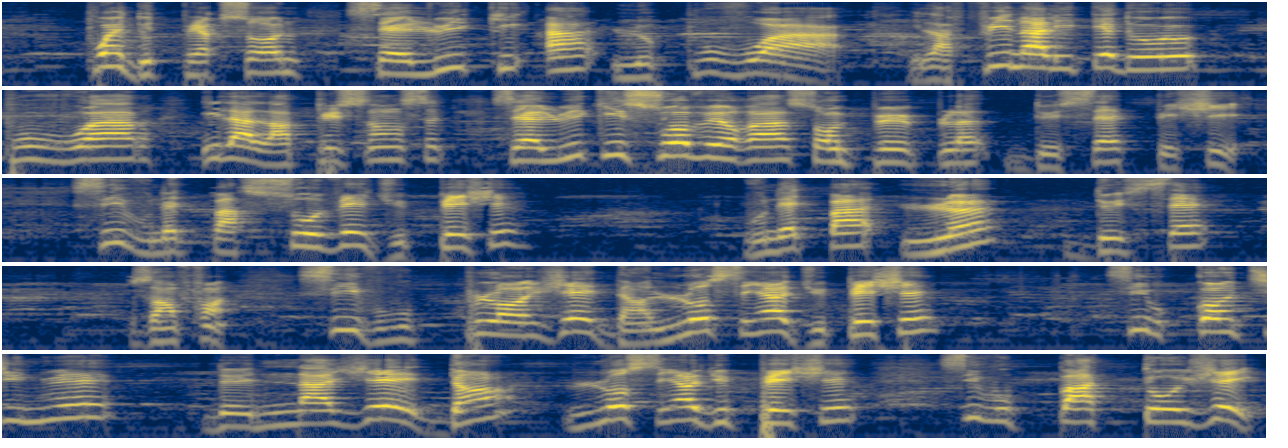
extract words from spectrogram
Point d'autre personne, c'est lui qui a le pouvoir. Et la finalité de pouvoir, il a la puissance. C'est lui qui sauvera son peuple de ses péchés si vous n'êtes pas sauvé du péché, vous n'êtes pas l'un de ses enfants. Si vous vous plongez dans l'océan du péché, si vous continuez de nager dans l'océan du péché, si vous pataugez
